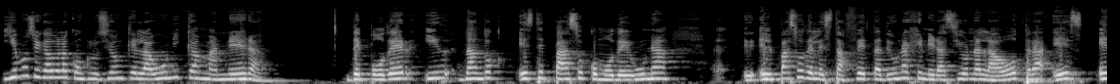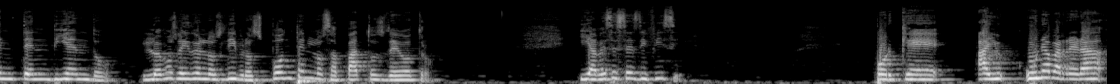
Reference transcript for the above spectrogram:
Y hemos llegado a la conclusión que la única manera de poder ir dando este paso como de una, eh, el paso de la estafeta de una generación a la otra es entendiendo, y lo hemos leído en los libros, ponte en los zapatos de otro. Y a veces es difícil, porque hay una barrera,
